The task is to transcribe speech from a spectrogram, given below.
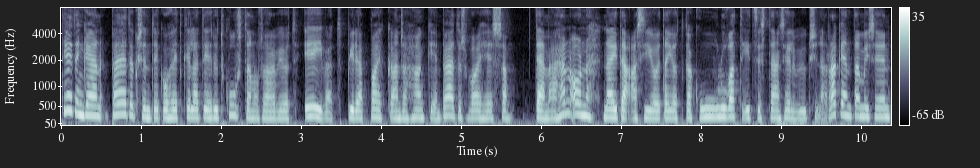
Tietenkään päätöksentekohetkellä tehdyt kustannusarviot eivät pidä paikkaansa hankkeen päätösvaiheessa. Tämähän on näitä asioita, jotka kuuluvat itsestäänselvyyksinä rakentamiseen,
